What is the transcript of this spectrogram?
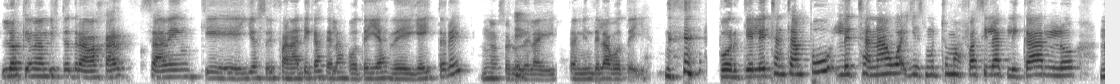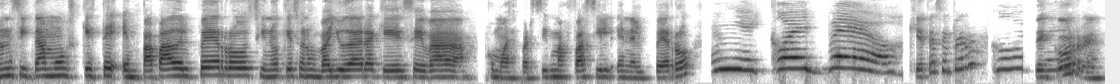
Los que me han visto trabajar saben que yo soy fanática de las botellas de Gatorade, no solo de la Gatorade, también de la botella. porque le echan champú, le echan agua y es mucho más fácil aplicarlo. No necesitamos que esté empapado el perro, sino que eso nos va a ayudar a que se va como a esparcir más fácil en el perro. ¿Qué te hace el perro? Te corre.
